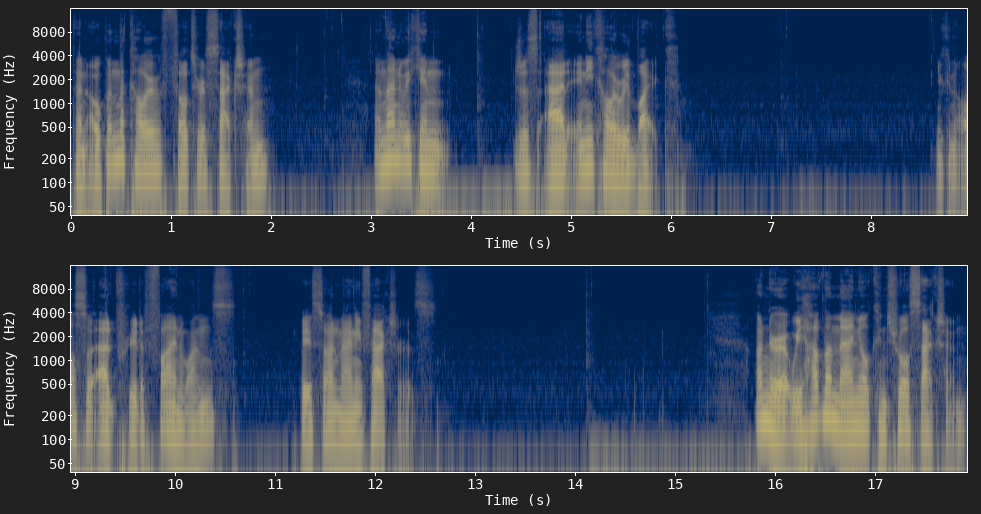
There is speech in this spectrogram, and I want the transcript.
then open the color filter section, and then we can just add any color we'd like. You can also add predefined ones based on manufacturers. Under it, we have the manual control section.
